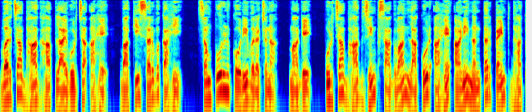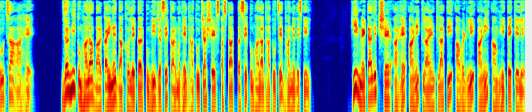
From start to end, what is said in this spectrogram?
वरचा भाग हा प्लायवूडचा आहे बाकी सर्व काही संपूर्ण कोरीव रचना मागे पुढचा भाग झिंक सागवान लाकूड आहे आणि नंतर पेंट धातूचा आहे. जर मी तुम्हाला बारकाईने दाखवले तर तुम्ही जसे कारमध्ये धातूच्या शेड्स असतात तसे तुम्हाला धातूचे धान्य दिसतील. ही मेटॅलिक शेड आहे आणि क्लायंटला ती आवडली आणि आम्ही ते केले.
